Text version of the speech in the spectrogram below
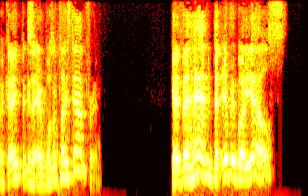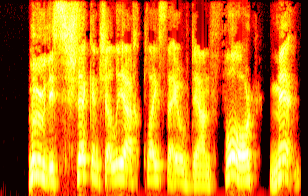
okay, because the eruv wasn't placed down for him. Okay, hand, but everybody else who this second shaliach placed the eruv down for, meaning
